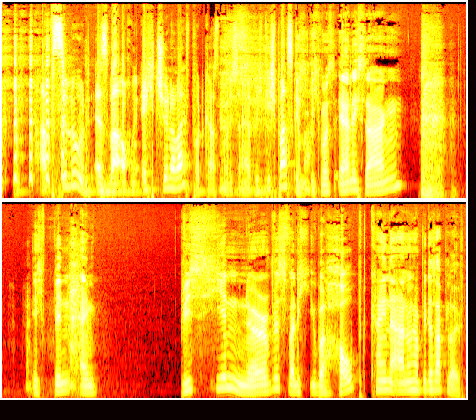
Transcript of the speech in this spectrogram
Absolut. es war auch ein echt schöner Live-Podcast, muss ich sagen. Hat richtig Spaß Ich, gemacht. ich muss ehrlich sagen, ich bin ein bisschen nervös, weil ich überhaupt keine Ahnung habe, wie das abläuft.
